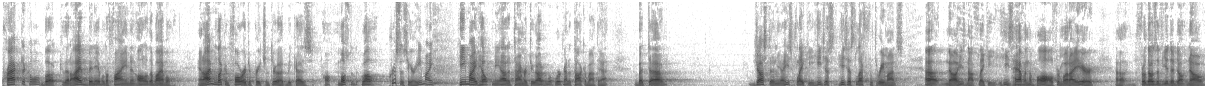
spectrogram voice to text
practical book that I've been able to find in all of the Bible. And I'm looking forward to preaching through it because most of the, well, Chris is here. He might he might help me out a time or two. I, we're going to talk about that. But uh, Justin, you know, he's flaky. He just he just left for three months. Uh, no, he's not flaky. He's having a ball, from what I hear. Uh, for those of you that don't know,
